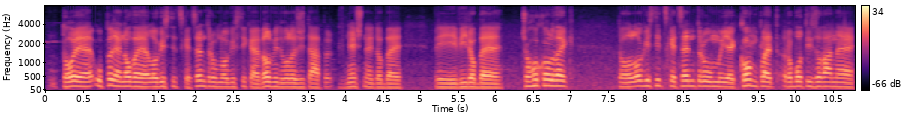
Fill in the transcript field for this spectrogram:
To je úplne nové logistické centrum. Logistika je veľmi dôležitá v dnešnej dobe pri výrobe čohokoľvek. To logistické centrum je komplet robotizované,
